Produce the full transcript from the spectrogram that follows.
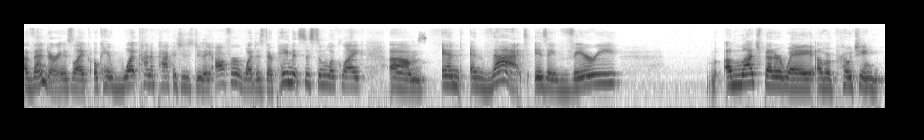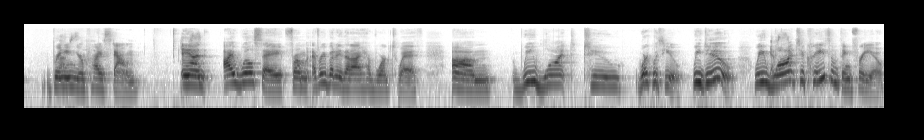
a vendor is like, okay, what kind of packages do they offer? What does their payment system look like? Um, yes. And, and that is a very, a much better way of approaching bringing Absolutely. your price down and I will say, from everybody that I have worked with, um, we want to work with you. We do. We yes. want to create something for you.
